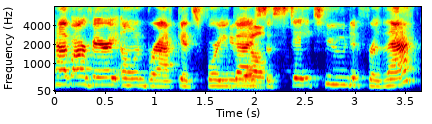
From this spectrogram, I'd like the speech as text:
have our very own brackets for you guys. Will. So stay tuned for that.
